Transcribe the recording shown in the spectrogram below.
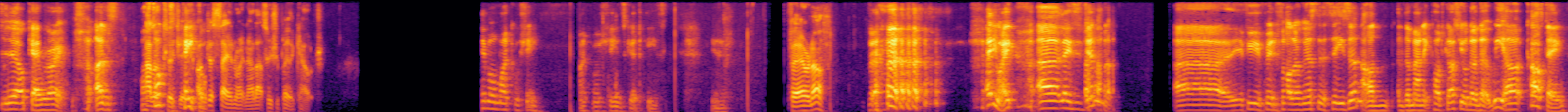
Yeah, okay, right. I was, I was Alan talking to Tudyk. people. I'm just saying right now, that's who should play the couch. Him or Michael Sheen? Michael Sheen's good. He's yeah. Fair enough. anyway, uh, ladies and gentlemen, uh, if you've been following us this season on the ManNic Podcast, you'll know that we are casting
